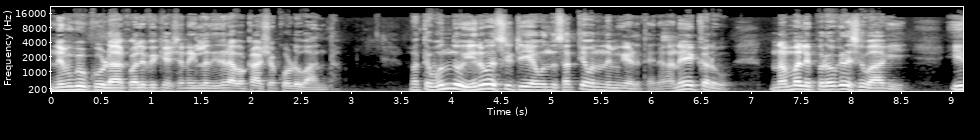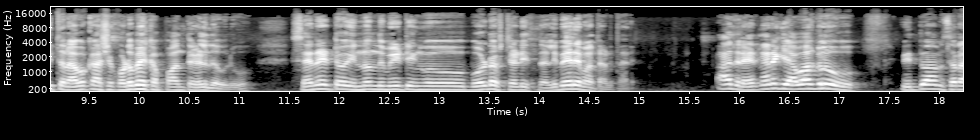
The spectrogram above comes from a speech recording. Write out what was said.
ನಿಮಗೂ ಕೂಡ ಕ್ವಾಲಿಫಿಕೇಷನ್ ಇಲ್ಲದಿದ್ದರೆ ಅವಕಾಶ ಕೊಡುವ ಅಂತ. ಮತ್ತು ಒಂದು ಯೂನಿವರ್ಸಿಟಿಯ ಒಂದು ಸತ್ಯವನ್ನು ನಿಮಗೆ ಹೇಳ್ತೇನೆ. ಅನೇಕರು ನಮ್ಮಲ್ಲಿ ಪ್ರೋಗ್ರೆಸಿವ್ ಆಗಿ ಈ ಥರ ಅವಕಾಶ ಕೊಡಬೇಕಪ್ಪ ಅಂತ ಹೇಳಿದವರು. ಸೆನೆಟು ಇನ್ನೊಂದು ಮೀಟಿಂಗು ಬೋರ್ಡ್ ಆಫ್ ಸ್ಟಡೀಸ್ನಲ್ಲಿ ಬೇರೆ ಮಾತಾಡ್ತಾರೆ. ಆದರೆ ನನಗೆ ಯಾವಾಗಲೂ ವಿದ್ವಾಂಸರ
